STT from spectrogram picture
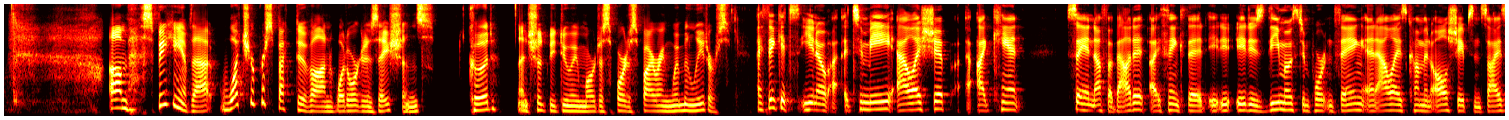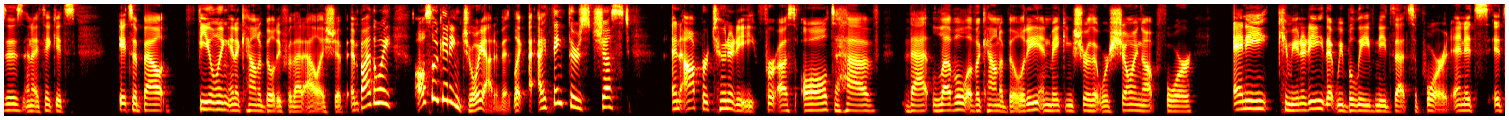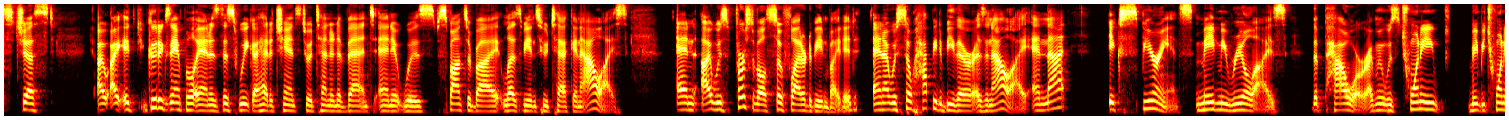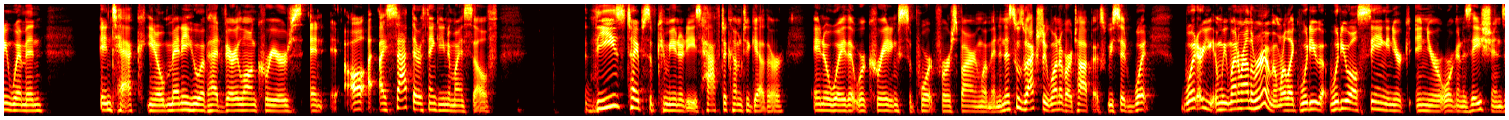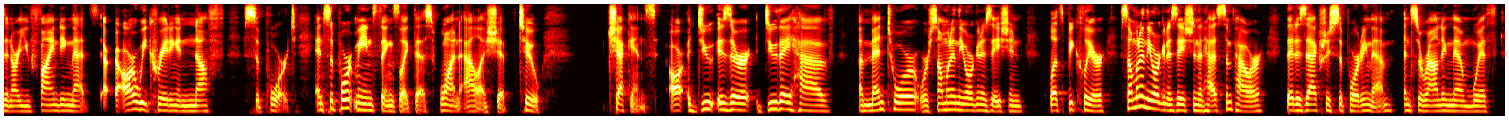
um, speaking of that, what's your perspective on what organizations could and should be doing more to support aspiring women leaders? I think it's, you know, uh, to me, allyship, I- can't say enough about it. I think that it, it, is the most important thing, and allies come in all shapes and sizes. And I think it's it's about feeling an accountability for that allyship. And by the way, also getting joy out of it. Like I think there's just an opportunity for us all to have that level of accountability and making sure that we're showing up for any community that we believe needs that support. And it's it's just I, I, a good example, Ann, is this week I had a chance to attend an event and it was sponsored by Lesbians Who Tech and Allies. And I was, first of all, so flattered to be invited. And I was so happy to be there as an ally. And that experience made me realize the power. I mean, it was 20, maybe 20 women in tech, you know, many who have had very long careers. And all, I sat there thinking to myself, these types of communities have to come together in a way that we're creating support for aspiring women. And this was actually one of our topics. We said, "What what are you?" And we went around the room and we're like, "What do you what are you all seeing in your in your organizations? And are you finding that are we creating enough support?" And support means things like this: one, allyship; two, check-ins. Are do is there do they have a mentor or someone in the organization let's be clear someone in the organization that has some power that is actually supporting them and surrounding them with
